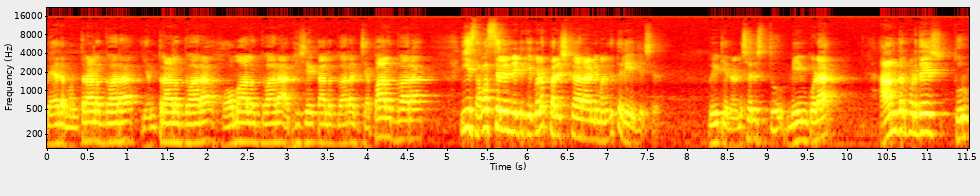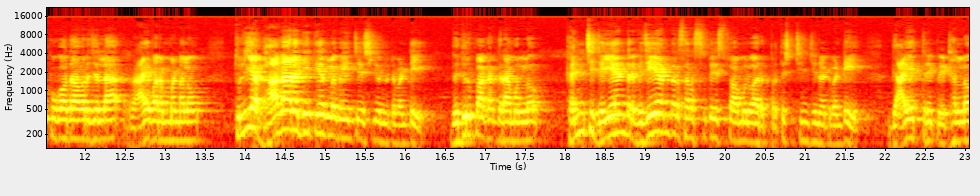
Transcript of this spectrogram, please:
వేద మంత్రాల ద్వారా యంత్రాల ద్వారా హోమాల ద్వారా అభిషేకాల ద్వారా జపాల ద్వారా ఈ సమస్యలన్నిటికీ కూడా పరిష్కారాన్ని మనకు తెలియజేశారు. వీటిని అనుసరిస్తూ మేము కూడా ఆంధ్రప్రదేశ్ తూర్పుగోదావరి జిల్లా రాయవరం మండలం తులియ భాగానదీ తీరంలో వేయించేసి ఉన్నటువంటి వెదురుపాక గ్రామంలో కంచి జయేంద్ర విజయేంద్ర సరస్వతి స్వాములు వారు ప్రతిష్ఠించినటువంటి గాయత్రి పీఠంలో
